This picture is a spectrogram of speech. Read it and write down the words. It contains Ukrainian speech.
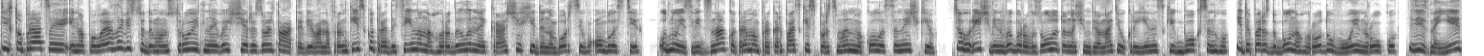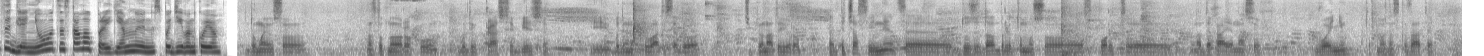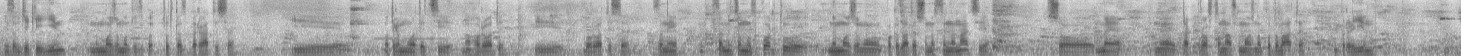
Ті, хто працею і наполегливістю демонструють найвищі результати. В Івано-Франківську традиційно нагородили найкращих єдиноборців області. Одну із відзнак отримав прикарпатський спортсмен Микола Синичків. Цьогоріч він виборов золото на чемпіонаті України з кікбоксингу і тепер здобув нагороду воїн року. Зізнається, для нього це стало приємною несподіванкою. Думаю, що наступного року буде краще, більше і будемо готуватися до чемпіонату Європи. Під час війни це дуже добре, тому що спорт е, надихає наших воїнів, так можна сказати. І завдяки їм ми можемо тут, тут збиратися і отримувати ці нагороди і боротися за них. Саме цьому спорту ми можемо показати, що ми сильна нація, що ми не так просто нас можна подолати, Україну,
